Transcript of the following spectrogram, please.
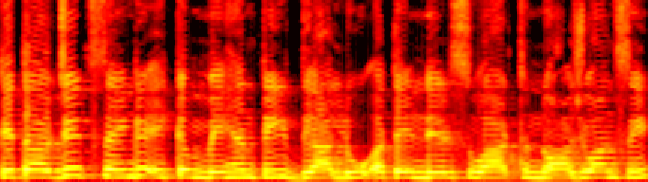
ਕਿ ਤਰਜੀਤ ਸਿੰਘ ਇੱਕ ਮਿਹਨਤੀ, ਦਿਆਲੂ ਅਤੇ ਨਿਰਸਵਾਰਥ ਨੌਜਵਾਨ ਸੀ।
